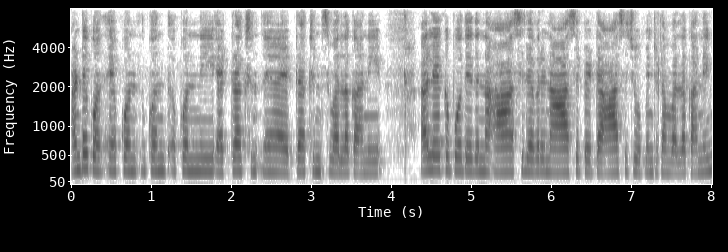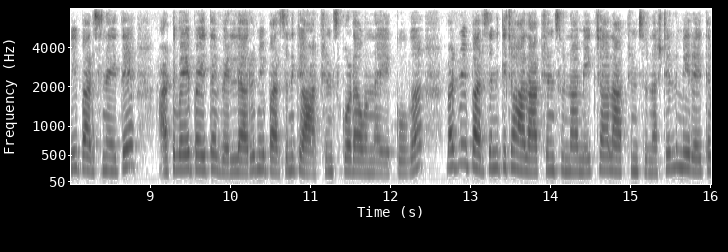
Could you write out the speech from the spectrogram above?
అంటే కొన్- కొంత కొన్ని అట్రాక్షన్ అట్రాక్షన్స్ వల్ల కానీ లేకపోతే ఏదైనా ఆశలు ఎవరైనా ఆశ పెట్టి ఆశ చూపించడం వల్ల కానీ మీ పర్సన్ అయితే అటువైపు అయితే వెళ్ళారు. మీ పర్సన్కి ఆప్షన్స్ కూడా ఉన్నాయి ఎక్కువగా. బట్ మీ పర్సన్కి చాలా ఆప్షన్స్ ఉన్నా మీకు చాలా ఆప్షన్స్ ఉన్నా స్టిల్ మీరైతే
